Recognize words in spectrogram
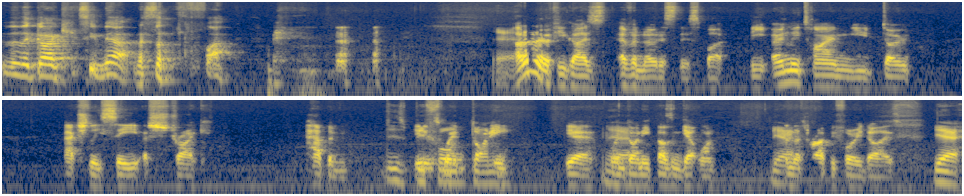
and then the guy kicks him out. And it's like, fuck. Yeah. I don't know if you guys ever noticed this, but the only time you don't actually see a strike happen Is is before when Donnie. Donnie, yeah, when Yeah. Donnie doesn't get one, Yeah. and that's right before he dies. Yeah.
